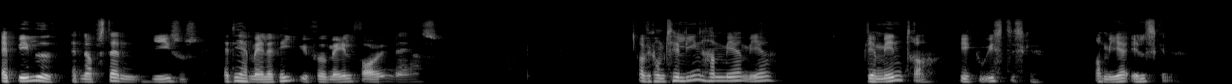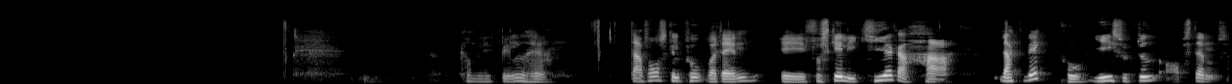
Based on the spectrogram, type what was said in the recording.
af billedet af den opstanden Jesus. Af det her maleri, vi har fået malet for øjnene af os. Og vi kommer til at ligne ham mere og mere. Bliver mindre egoistiske og mere elskende. Komme lidt billede her. Der er forskel på, hvordan øh, forskellige kirker har lagt vægt på Jesu død og opstandelse.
